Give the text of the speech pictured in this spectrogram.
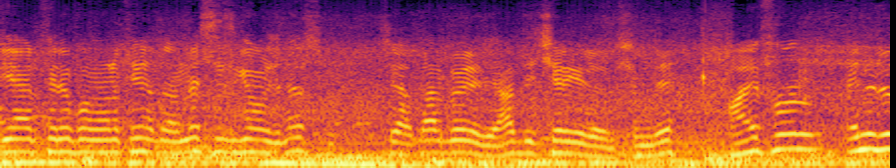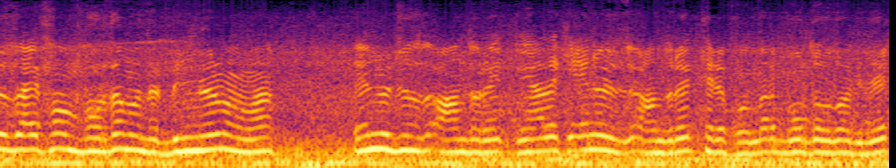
Diğer telefonların fiyatlarını siz gördünüz. Fiyatlar böyle diye. Hadi içeri girelim şimdi. iPhone, en ucuz iPhone burada mıdır bilmiyorum ama en ucuz Android, dünyadaki en ucuz Android telefonlar burada olabilir.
